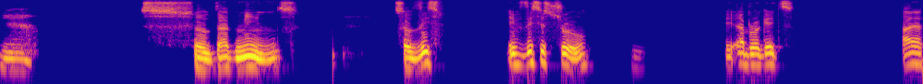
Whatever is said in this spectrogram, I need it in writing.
Yeah. So that means, so this, if this is true, Hmm. it abrogates ayah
